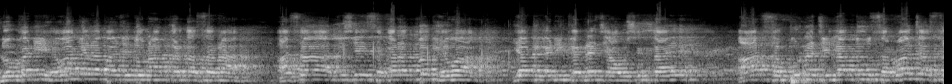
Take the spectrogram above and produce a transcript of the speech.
लोकांनी हेवा केला पाहिजे तो नाद करत असताना. असा अतिशय सकारात्मक हेवा या ठिकाणी करण्याची आवश्यकता आहे. आज संपूर्ण जिल्ह्यातून सर्वात जास्त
